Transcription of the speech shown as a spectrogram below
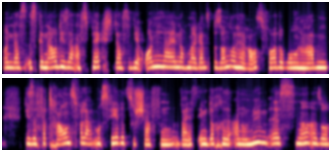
Und das ist genau dieser Aspekt, dass wir online nochmal ganz besondere Herausforderungen haben, diese vertrauensvolle Atmosphäre zu schaffen, weil es eben doch anonym ist. Ne? Also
